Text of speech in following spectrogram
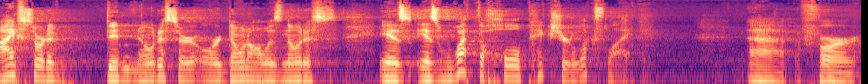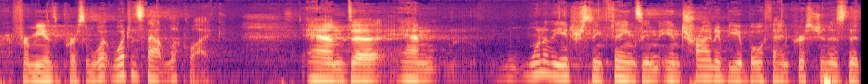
I sort of didn't notice or, or don't always notice is, is what the whole picture looks like uh, for, for me as a person. What, what does that look like? And, uh, and one of the interesting things in, in trying to be a both and Christian is that,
